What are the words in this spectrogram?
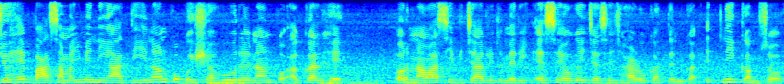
जो है बात समझ में नहीं आती है। ना उनको कोई शहूर है, ना उनको अकल है। और नवासी बेचारी तो मेरी ऐसे हो गई जैसे झाड़ू का तिनका इतनी कमज़ोर।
